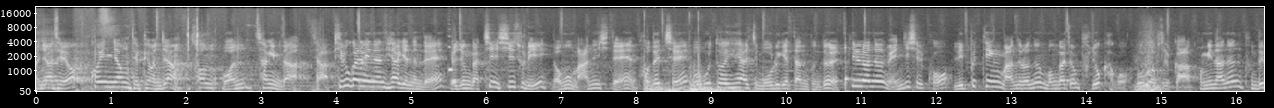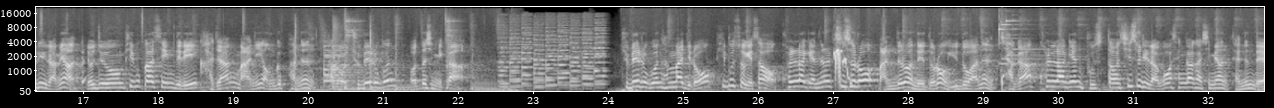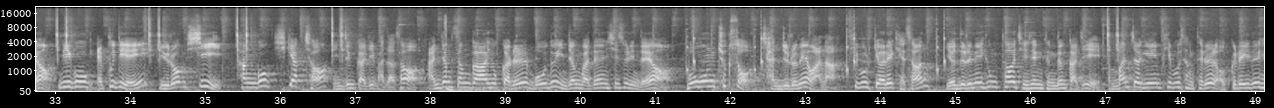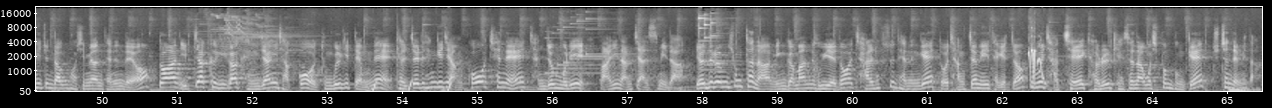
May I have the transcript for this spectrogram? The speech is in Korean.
안녕하세요. 코인영 대표원장 손원상입니다. 자, 피부 관리는 해야겠는데 요즘같이 시술이 너무 많은 시대엔 도대체 뭐부터 해야 할지 모르겠다는 분들 필러는 왠지 싫고 리프팅만으로는 뭔가 좀 부족하고 뭐가 없을까 고민하는 분들이라면 요즘 피부과 선생님들이 가장 많이 언급하는 바로 주베룩은 어떠십니까? 주베룩은 한마디로 피부 속에서 콜라겐을 스스로 만들어내도록 유도하는 자가 콜라겐 부스터 시술이라고 생각하시면 되는데요. 미국 FDA, 유럽 CE, 한국 식약처 인증까지 받아서 안정성과 효과를 모두 인정받은 시술인데요. 모공 축소, 잔주름의 완화, 피부결의 개선, 여드름의 흉터 재생 등등까지 전반적인 피부 상태를 업그레이드 해준다고 보시면 되는데요. 또한 입자 크기가 굉장히 작고 둥글기 때문에 결 절이 생기지 않고 체내에 잔존물이 많이 남지 않습니다. 여드름 흉터나 민감한 부위에도 잘 흡수되는 게 또 장점이 되겠죠. 피부 자체의 결을 개선하고 싶은 분께 추천됩니다.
